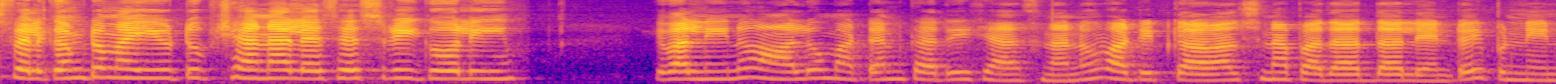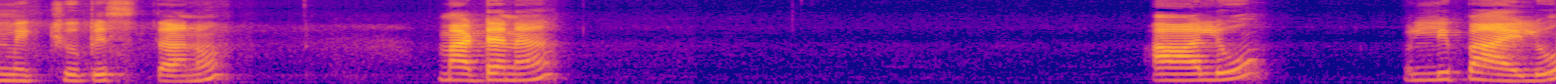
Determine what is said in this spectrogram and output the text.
Friends welcome to my YouTube channel ఎస్ఎస్శ్రీ గోలీ. ఇవాళ నేను ఆలు మటన్ కర్రీ చేస్తున్నాను. వాటికి కావాల్సిన పదార్థాలు ఏంటో ఇప్పుడు నేను మీకు చూపిస్తాను. మటన్ ఆలు ఉల్లిపాయలు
